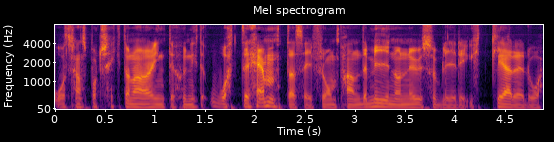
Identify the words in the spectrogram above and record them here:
Och transportsektorn har inte hunnit återhämta sig från pandemin och nu så blir det ytterligare då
